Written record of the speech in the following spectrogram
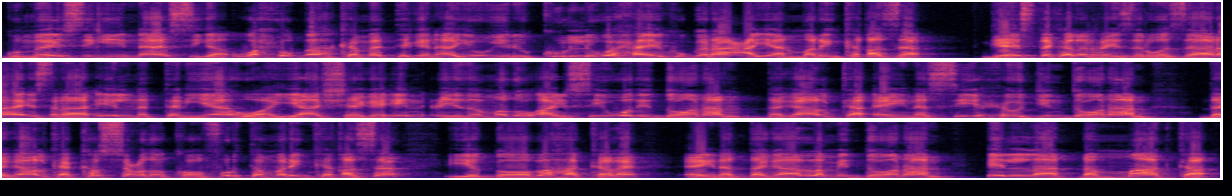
Gumaysigii naasiga wax hub ah kama tegin ayuu yidhi kulli waxa ay ku garaacayaan marinka khaza geesta kale ra'iisul wasaaraha israa'iil netanyahu ayaa sheegay in ciidamadu ay sii wadi doonaan dagaalka ayna sii xoojin doonaan dagaalka ka socda koonfurta marinka kasa iyo goobaha kale ayna dagaalami doonaan ilaa dhammaadka.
